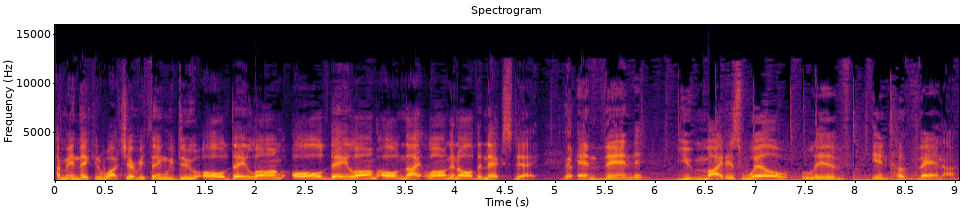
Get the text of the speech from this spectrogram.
I mean, they can watch everything we do all day long, all day long, all night long, and all the next day. And then you might as well live in Havana.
